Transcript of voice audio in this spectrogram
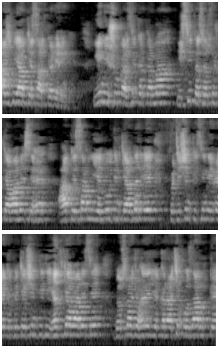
آج بھی آپ کے ساتھ کھڑے رہیں گے۔ ان ایشو کا ذکر کرنا اسی تسلسل کے حوالے سے ہے۔ آپ کے سامنے یہ دو دن کے اندر ایک پٹیشن کسی نے ایک اپلیکیشن کی تھی ہیلتھ کے حوالے سے۔ دوسرا جو ہے یہ کراچی خوزار کے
